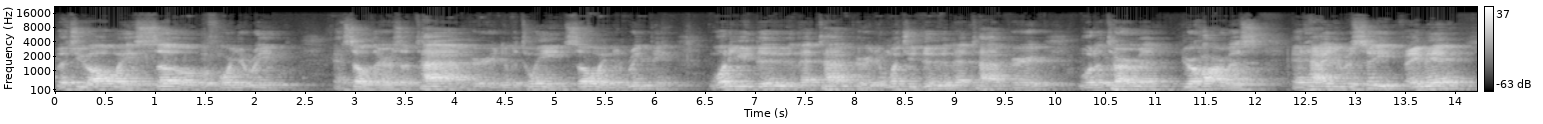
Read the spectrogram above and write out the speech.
but you always sow before you reap. And so there's a time period in between sowing and reaping. What do you do in that time period? And what you do in that time period will determine your harvest and how you receive. Amen?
